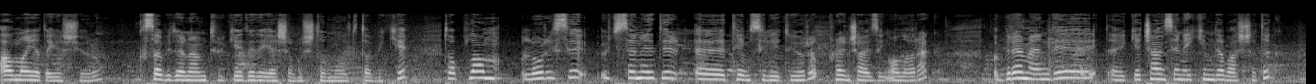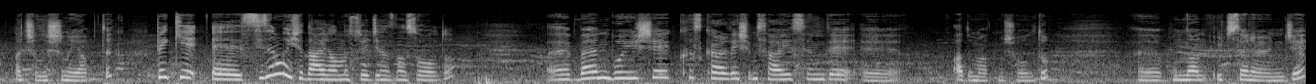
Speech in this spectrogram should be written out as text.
Almanya'da yaşıyorum. Kısa bir dönem Türkiye'de de yaşamıştım oldu tabii ki. Toplam Loris'i 3 senedir e, temsil ediyorum franchising olarak. Bremen'de e, geçen sene Ekim'de başladık. Açılışını yaptık. Peki e, sizin bu işe dahil olma süreciniz nasıl oldu? Ee, Ben bu işe kız kardeşim sayesinde e, adım atmış oldum. Ee, Bundan 3 sene önce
